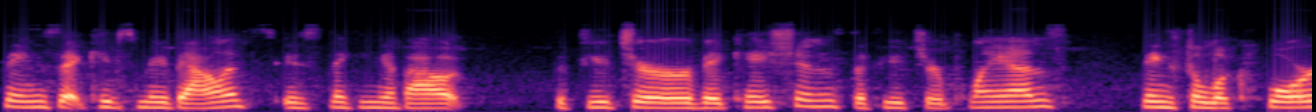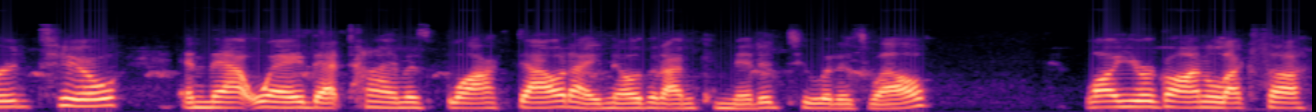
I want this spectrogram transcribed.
things that keeps me balanced is thinking about the future vacations, the future plans, things to look forward to. And that way, that time is blocked out. I know that I'm committed to it as well. While you were gone, Alexa,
